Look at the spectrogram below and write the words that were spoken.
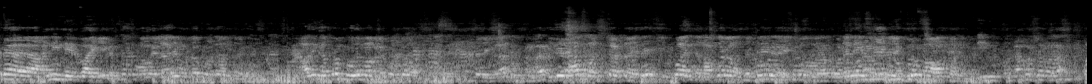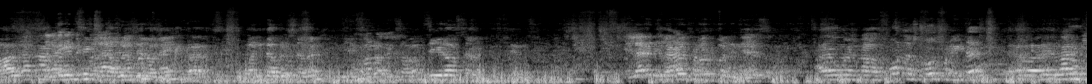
மற்ற அணி நிர்வாகிகள் அவங்க எல்லாரையும் உள்ள கொண்டு வந்துருங்க அதுக்கப்புறம் பொதுமக்கள் கொண்டு வரோம் சரிங்களா? இதுதான் ஃபர்ஸ்ட் கட்டம் இது. இப்போ இந்த நம்பரை வந்துட்டு உடனே குரூப் ஃபார்ம் பண்ணுங்க. Six double zero nine one double seven zero seven எல்லாரும் பண்ணுங்க. அதை உங்க நான் ஃபோனில் ஸ்டோர் பண்ணிட்டு எல்லாரும்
